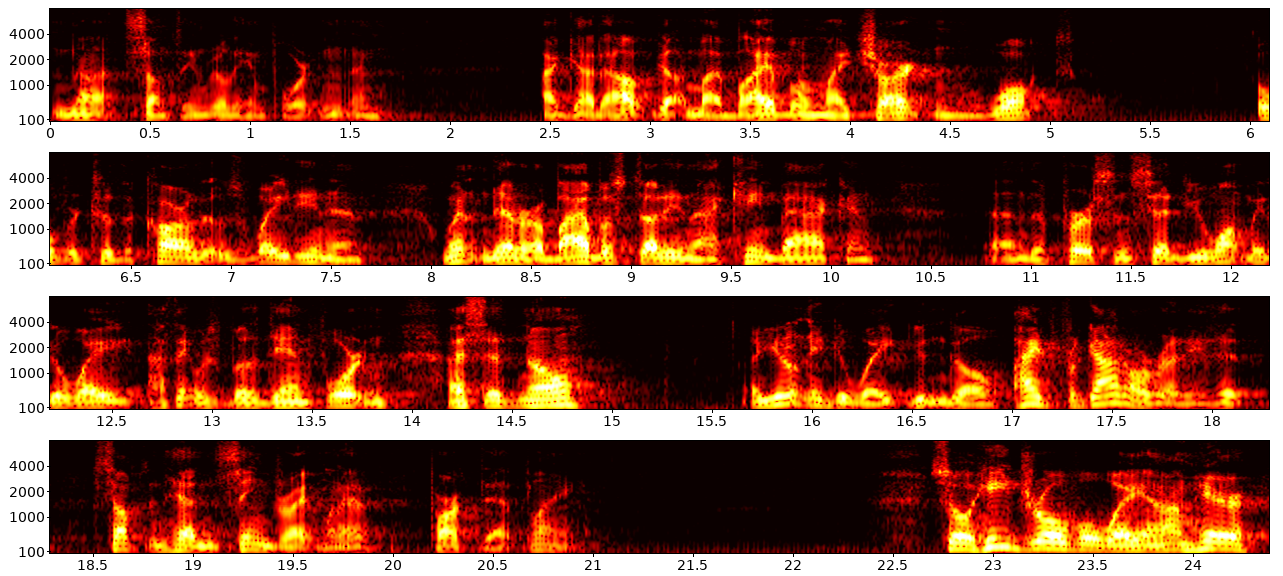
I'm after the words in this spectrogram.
not something really important. And I got out, got my Bible and my chart, and walked over to the car that was waiting and went and did our Bible study. And I came back, and, and the person said, You want me to wait? I think it was Brother Dan Fortin. I said, No, Oh, you don't need to wait. You can go. I had forgot already that something hadn't seemed right when I parked that plane. So he drove away, and I'm here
